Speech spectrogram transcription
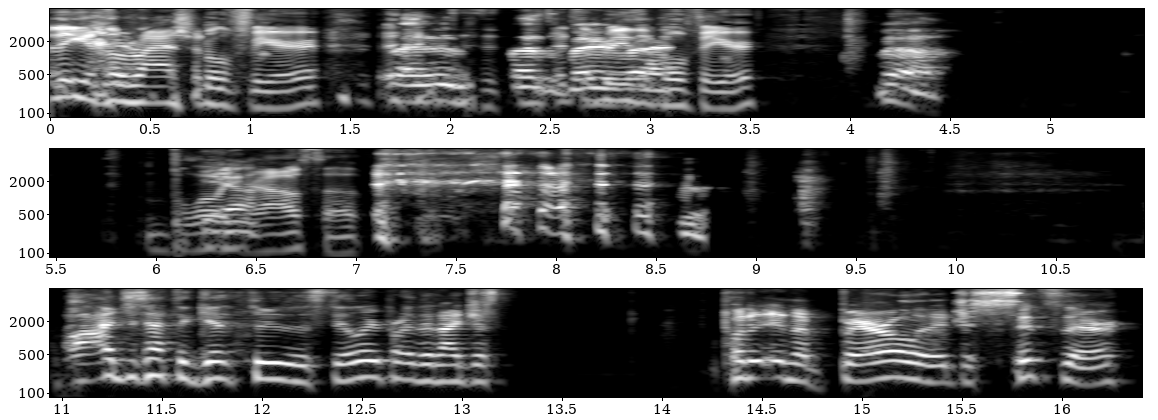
think it's a rational fear. That is- that's it's a very reasonable fear. yeah Blow Yeah. your house up. I just have to get through the distillery part. Then I just put it in a barrel and it just sits there.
